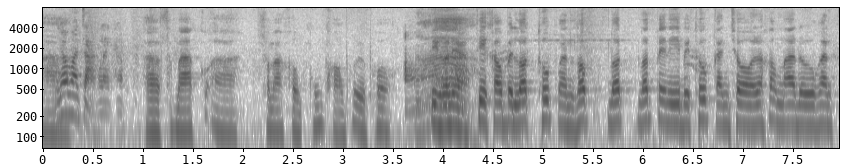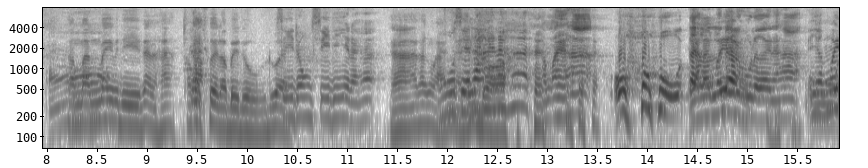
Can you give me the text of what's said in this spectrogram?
อ่าย่อมาจากอะไรครับเอ่อสมาเอ่อสมาคมคุ้มครองผู้บริโภคอ๋อที่เขาเนี่ยที่เขาไปรถทุบกันรถรถรถไม่ดีไปทุบกันโชว์แล้วเข้ามาดูกันอ๋อแต่มันไม่ดีนั่นนะฮะเขาก็ช่วยเราไปดูด้วยซีดงซีดีนะฮะนะทั้งหลายโอ้เสียดายนะฮะทำไมฮะโอ้โหแต่ละยังไม่เรื่อได้งดูเลยนะฮะยังไม่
